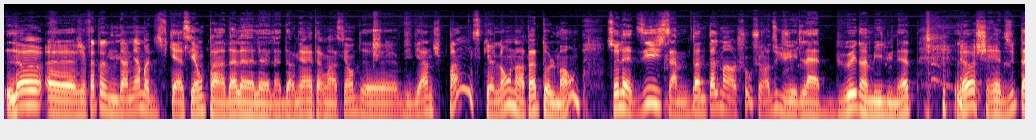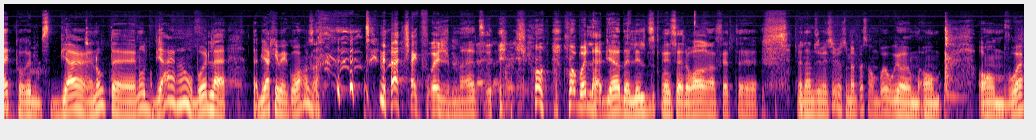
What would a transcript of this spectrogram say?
Là, euh, j'ai fait une dernière modification pendant la, dernière intervention de Viviane. Je pense que là, on entend tout le monde. Cela dit, ça me donne tellement chaud. Je suis rendu que j'ai de la buée dans mes lunettes. Là, je serais dû peut-être pour une petite bière, une autre, euh, une autre bière. Hein? On boit de la, de la bière québécoise. à chaque fois, je mens. On, on boit de la bière de l'île du Prince-Édouard, en fait. euh, mesdames et messieurs, je sais même pas si on me voit. Oui, on, me voit.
